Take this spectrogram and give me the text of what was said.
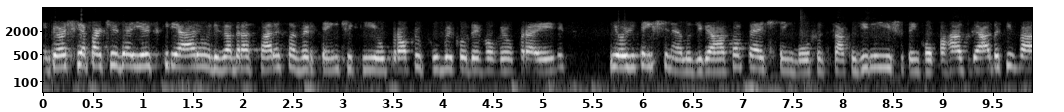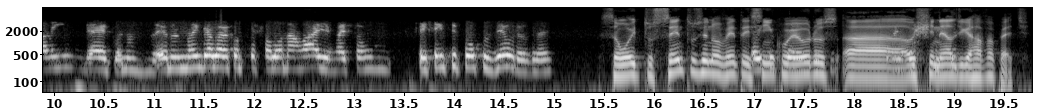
Então, eu acho que a partir daí eles criaram, eles abraçaram essa vertente que o próprio público devolveu para eles, e hoje tem chinelo de garrafa PET, tem bolsa de saco de lixo, tem roupa rasgada que valem, é, eu não lembro agora quando você falou na live, mas são 600 e poucos euros, né? São 895 800. euros a, o chinelo de garrafa PET.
